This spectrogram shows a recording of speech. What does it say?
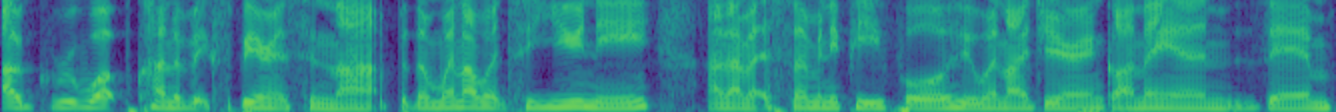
I grew up kind of experiencing that. But then when I went to uni and I met so many people who were Nigerian, Ghanaian, Zim,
